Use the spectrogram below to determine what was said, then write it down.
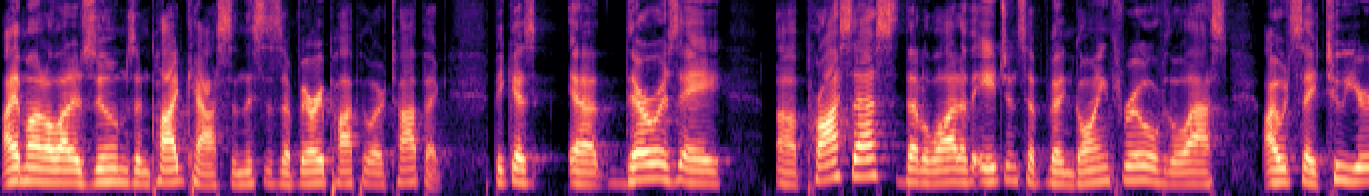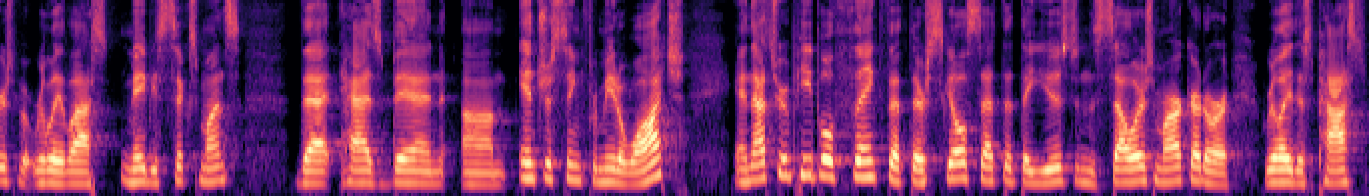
I'm on a lot of Zooms and podcasts, and this is a very popular topic because uh, there was a uh, process that a lot of agents have been going through over the last, I would say, two years, but really last maybe six months, that has been um, interesting for me to watch. And that's where people think that their skill set that they used in the seller's market, or really this past,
